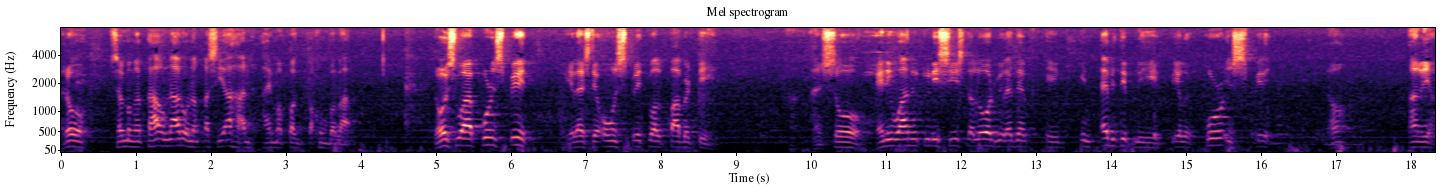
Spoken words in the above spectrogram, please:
Pero sa mga tao naroon ng kasiyahan ay mapagpakumbaba. Those who are poor in spirit realize their own spiritual poverty. And so, anyone who truly sees the Lord will inevitably feel poor in spirit. No? Ano yan?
